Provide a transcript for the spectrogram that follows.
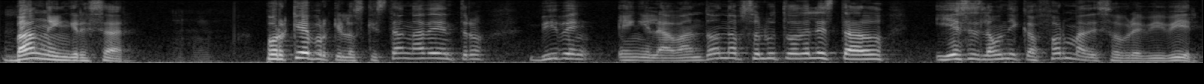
van a ingresar. ¿Por qué? Porque los que están adentro viven en el abandono absoluto del Estado y esa es la única forma de sobrevivir.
